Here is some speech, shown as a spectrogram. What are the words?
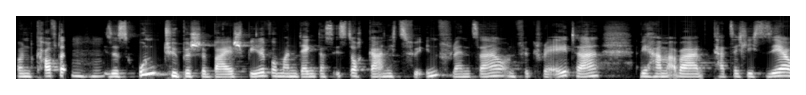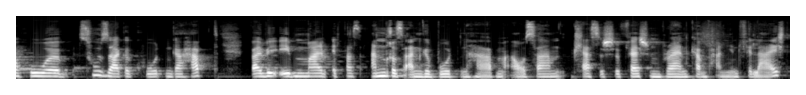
Und kauft dann mhm. dieses untypische Beispiel, wo man denkt, das ist doch gar nichts für Influencer und für Creator. Wir haben aber tatsächlich sehr hohe Zusagequoten gehabt, weil wir eben mal etwas anderes angeboten haben, außer klassische Fashion-Brand-Kampagnen vielleicht.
